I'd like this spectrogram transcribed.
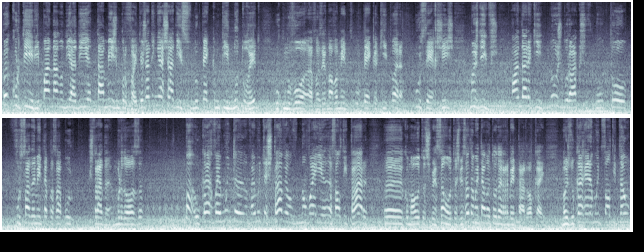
para curtir e para andar no dia a dia, está mesmo perfeito. Eu já tinha achado isso no pack que meti no Toledo, o que me vou a fazer novamente o pack aqui para o CRX, mas digo-vos, a andar aqui nos buracos, estou forçadamente a passar por estrada merdosa, Pá, o carro vai muito, vai muito estável, não vai a saltitar, uh, como a outra suspensão, outra suspensão também estava toda arrebentada, ok, mas o carro era muito saltitão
